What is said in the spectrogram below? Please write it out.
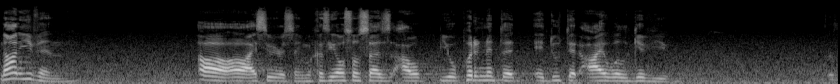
Not even. Oh, oh, I see what you're saying. Because he also says, "I'll you'll put in it the edut that I will give you." Because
